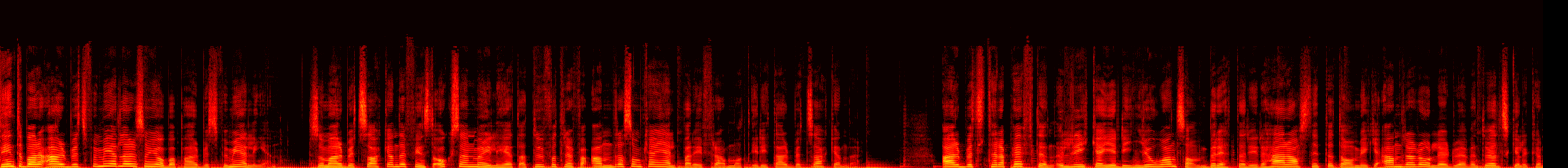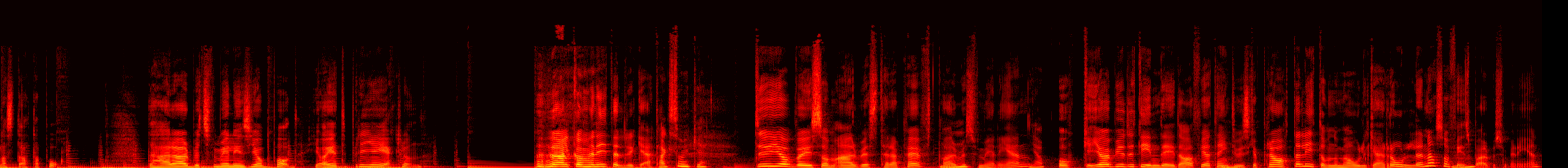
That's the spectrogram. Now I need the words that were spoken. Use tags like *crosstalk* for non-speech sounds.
Det är inte bara arbetsförmedlare som jobbar på Arbetsförmedlingen. Som arbetssökande finns det också en möjlighet att du får träffa andra som kan hjälpa dig framåt i ditt arbetssökande. Arbetsterapeuten Ulrika Gedin Johansson berättar i det här avsnittet om vilka andra roller du eventuellt skulle kunna stöta på. Det här är Arbetsförmedlingens jobbpodd. Jag heter Priya Eklund. Välkommen hit Ulrika! Tack så mycket! Du jobbar ju som arbetsterapeut på Mm. Arbetsförmedlingen. Ja. Och jag har bjudit in dig idag för jag tänkte Mm. vi ska prata lite om de här olika rollerna som finns Mm. på Arbetsförmedlingen.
